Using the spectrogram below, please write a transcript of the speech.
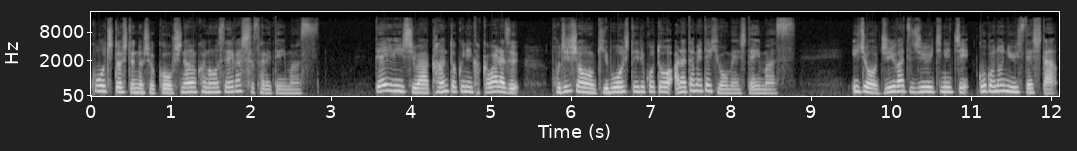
コーチとしての職を失う可能性が示唆されています。デイリー氏は監督に関わらず、ポジションを希望していることを改めて表明しています。以上、10月11日午後のニュースでした。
